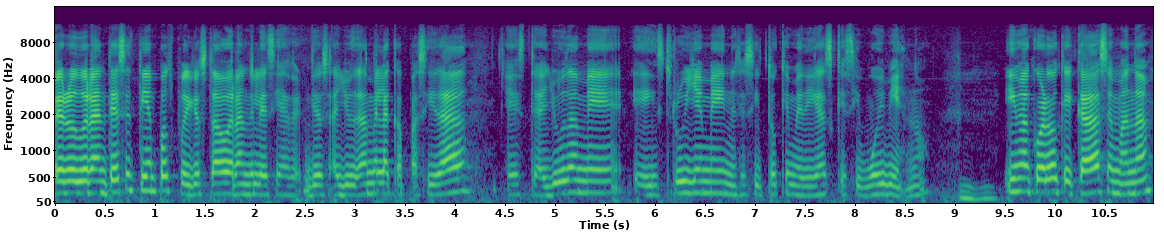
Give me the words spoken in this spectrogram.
Pero durante ese tiempo, pues yo estaba orando y le decía, a ver, Dios, ayúdame la capacidad, este, ayúdame, e instruyeme y necesito que me digas que si voy bien, ¿no? Y me acuerdo que cada semana,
